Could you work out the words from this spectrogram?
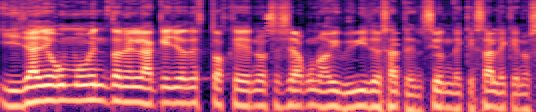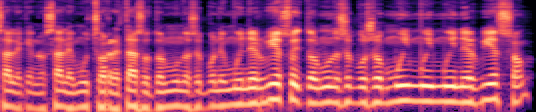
Y ya llegó un momento en el aquello de estos que no sé si alguno habéis vivido esa tensión de que sale, que no sale, que no sale, mucho retraso, todo el mundo se pone muy nervioso y todo el mundo se puso muy, muy, muy nervioso.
